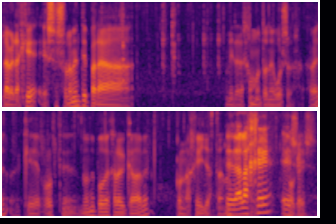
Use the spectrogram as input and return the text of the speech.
La verdad es que eso es solamente para. Mira, deja un montón de huesos. A ver, que rote. ¿Dónde puedo dejar el cadáver? Con la G y ya está, ¿no? Le da la G, eso es.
